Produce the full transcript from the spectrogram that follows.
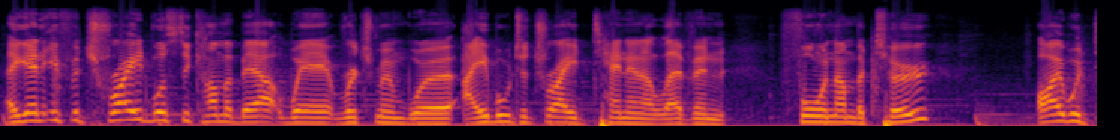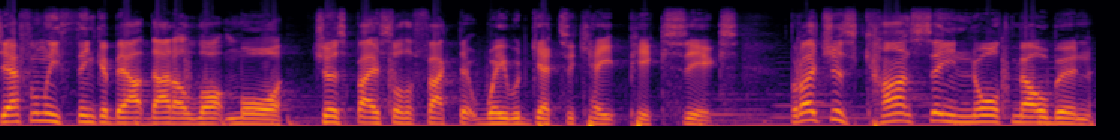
Again, if a trade was to come about where Richmond were able to trade 10 and 11 for number two, I would definitely think about that a lot more just based on the fact that we would get to keep pick six. But I just can't see North Melbourne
